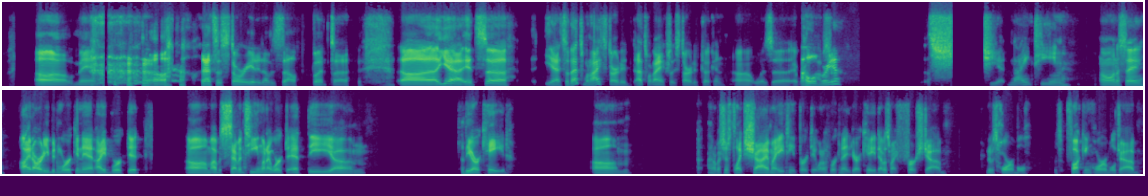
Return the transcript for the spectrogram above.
Oh man, oh, that's a story in and of itself. But uh, uh, yeah, it's uh, yeah. So that's when I started. That's when I actually started cooking. Uh, was uh, How old were you? shit 19 i want to say i'd already been working at i'd worked at um i was 17 when i worked at the um the arcade um i was just like shy of my 18th birthday when i was working at the arcade that was my first job it was horrible it was a fucking horrible job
